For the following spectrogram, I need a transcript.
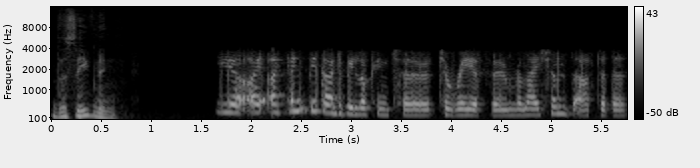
this evening? Yeah, I, I, think they're going to be looking to, to reaffirm relations after this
